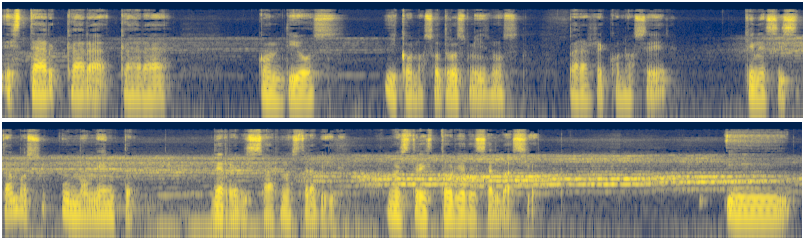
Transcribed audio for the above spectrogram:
estar cara a cara con Dios y con nosotros mismos para reconocer que necesitamos un momento de revisar nuestra vida, nuestra historia de salvación. Y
